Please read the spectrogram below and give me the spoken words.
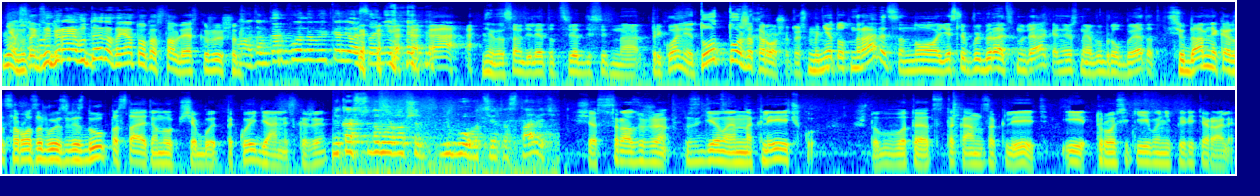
Не, ну так забирай вот этот, а я тот оставлю. Я скажу, что... А, там карбоновые колеса, не. Не, на самом деле этот цвет действительно прикольный. Тот тоже хороший. То есть мне тот нравится, но если выбирать с нуля, конечно, я выбрал бы этот. Сюда, мне кажется, розовую звезду поставить, он вообще будет такой идеальный, скажи. Мне кажется, сюда можно вообще любого цвета ставить. Сейчас сразу же сделаем наклеечку, чтобы вот этот стакан заклеить и тросики его не перетирали.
